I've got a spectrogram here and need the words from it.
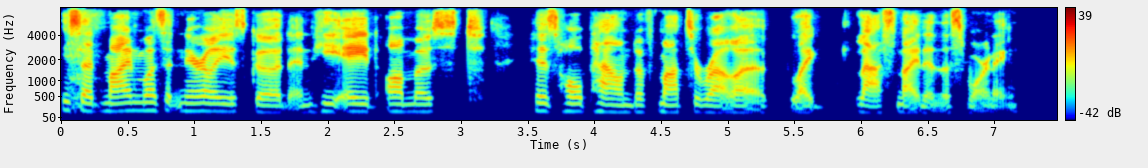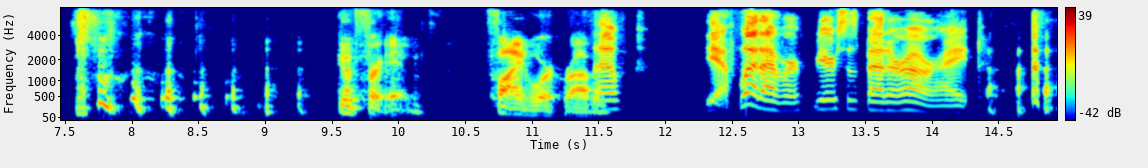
He said mine wasn't nearly as good and he ate almost his whole pound of mozzarella like last night and this morning. Good for him. Fine work, Robin. So, yeah, whatever. Yours is better. All right.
